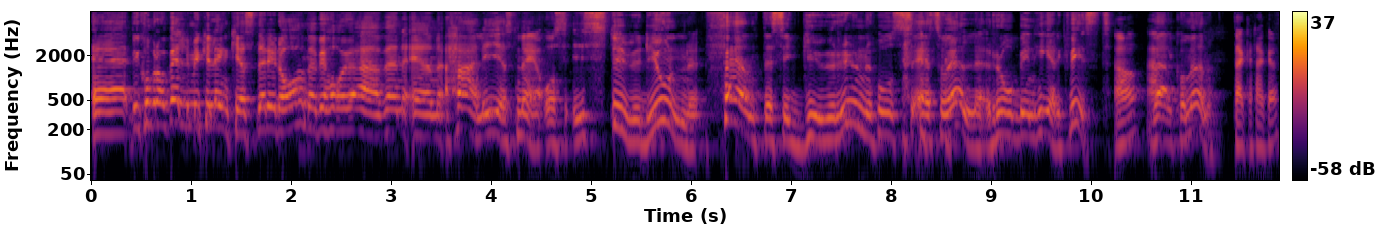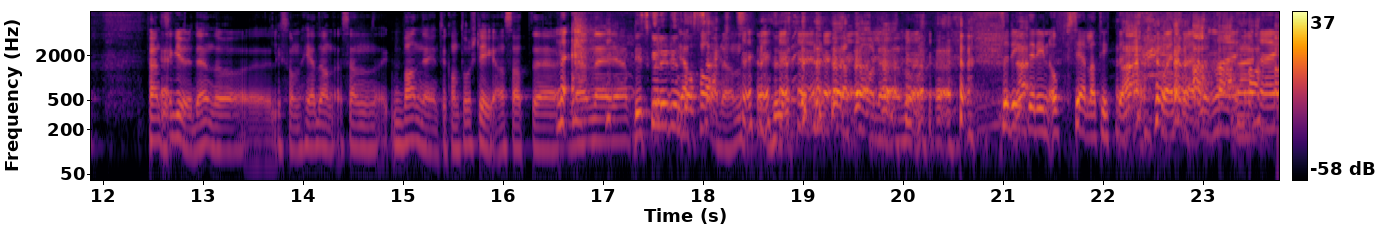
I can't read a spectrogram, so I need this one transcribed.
Eh, vi kommer att ha väldigt mycket länkgäster idag, men vi har ju även en härlig gäst med oss i studion. Fantasygurun hos SHL, Robin Hedqvist. Ja, ja. Välkommen! Tackar, tackar. Fantasy-gud, det är ändå eh, liksom hedrande. Sen vann jag inte kontorsligan så att... eh, Men eh, jag, Det skulle du inte ha sagt. Den. jag tar den ändå. Så det är inte din officiella titel på SHL? Nej, nej.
